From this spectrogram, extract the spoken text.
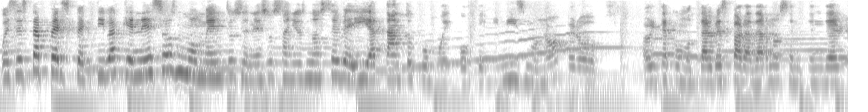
pues esta perspectiva que en esos momentos, en esos años no se veía tanto como ecofeminismo, ¿no? Pero ahorita como tal vez para darnos a entender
